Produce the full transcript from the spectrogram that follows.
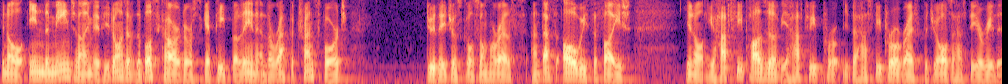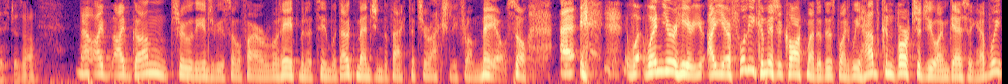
You know, in the meantime, if you don't have the bus corridors to get people in and the rapid transport, do they just go somewhere else? And that's always the fight. You know, you have to be positive, you have to be pro- there has to be progress, but you also have to be a realist as well. Now, I've I've gone through the interview so far about eight minutes in without mentioning the fact that you're actually from Mayo. So, uh, when you're here, you, are you a fully committed Corkman at this point? We have converted you, I'm guessing, have we?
